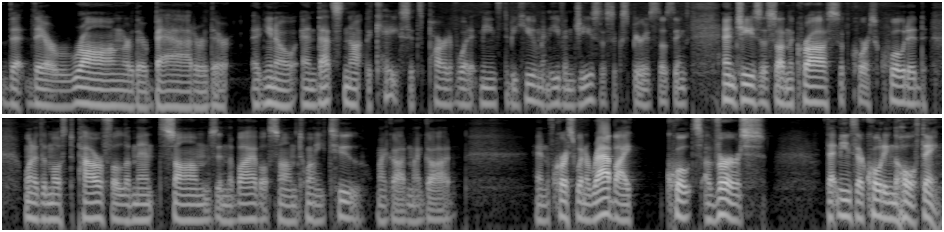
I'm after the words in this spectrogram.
that they're wrong or they're bad or they're you know and that's not the case. It's part of what it means to be human. Even jesus experienced those things. And jesus on the cross of course quoted one of the most powerful lament psalms in the bible psalm 22 my god my god. And of course when a rabbi quotes a verse that means they're quoting the whole thing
